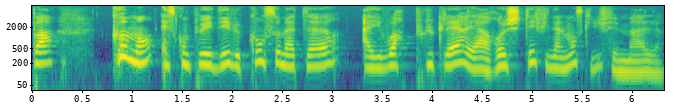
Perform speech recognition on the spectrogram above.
pas, comment est-ce qu'on peut aider le consommateur à y voir plus clair et à rejeter finalement ce qui lui fait mal?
